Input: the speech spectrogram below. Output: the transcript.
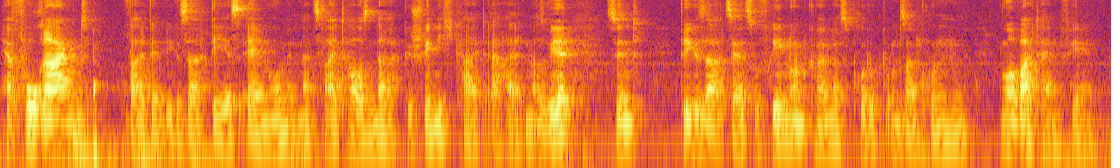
hervorragend, weil wir, wie gesagt, DSL nur mit einer 2000er Geschwindigkeit erhalten. Also wir sind, wie gesagt, sehr zufrieden und können das Produkt unseren Kunden nur weiterempfehlen.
